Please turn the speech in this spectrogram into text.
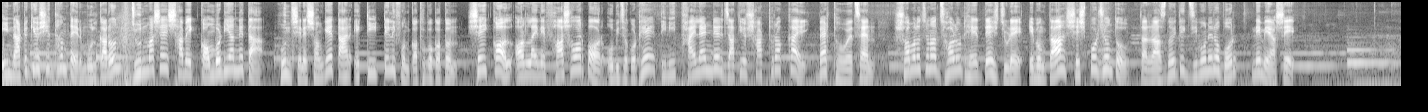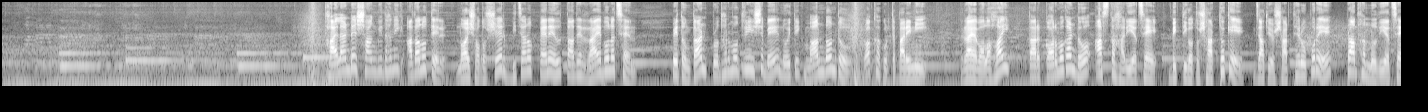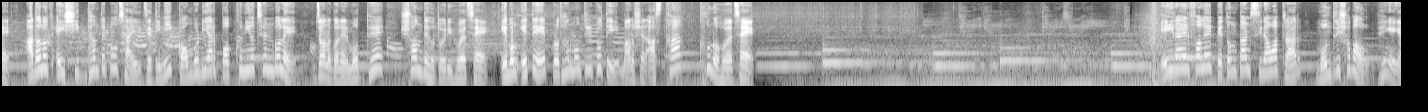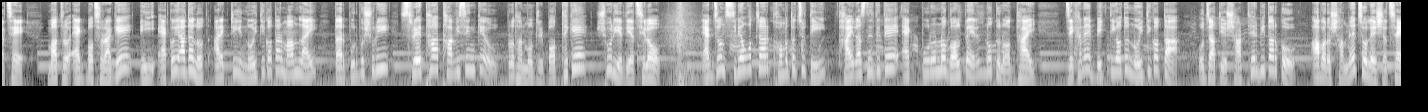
এই নাটকীয় সিদ্ধান্তের মূল কারণ জুন মাসে সাবেক কম্বোডিয়ান নেতা হুন সেনের সঙ্গে তার একটি টেলিফোন কথোপকথন। সেই কল অনলাইনে ফাঁস হওয়ার পর অভিযোগ ওঠে তিনি থাইল্যান্ডের জাতীয় স্বার্থ রক্ষায় ব্যর্থ হয়েছেন। সমালোচনার ঝড় ওঠে দেশ জুড়ে এবং তা শেষ পর্যন্ত তার রাজনৈতিক জীবনের ওপর নেমে আসে। থাইল্যান্ডের সাংবিধানিক আদালতের নয় সদস্যের বিচারক প্যানেল তাদের রায় বলেছেন পেতংতান প্রধানমন্ত্রী হিসেবে নৈতিক মানদণ্ড রক্ষা করতে পারেনি। রায়ে বলা হয়, তার কর্মকাণ্ড আস্থা হারিয়েছে, ব্যক্তিগত স্বার্থকে জাতীয় স্বার্থের উপরে প্রাধান্য দিয়েছে। আদালত এই সিদ্ধান্তে পৌঁছায় যে তিনি কম্বোডিয়ার পক্ষ নিয়েছেন বলে জনগণের মধ্যে সন্দেহ তৈরি হয়েছে এবং এতে প্রধানমন্ত্রীর প্রতি মানুষের আস্থা ক্ষুণ্ণ হয়েছে। এই রায়ের ফলে পেতংতান সিনাওয়াত্রার মন্ত্রিসভাও ভেঙে গেছে। মাত্র এক বছর আগে এই একই আদালত আরেকটি নৈতিকতার মামলায় তার পূর্বসূরি শ্রেথা থাভিসিনকেও প্রধানমন্ত্রীর পদ থেকে সরিয়ে দিয়েছিল। একজন সিনেমাত্রার ক্ষমতাচ্যুতি থাই রাজনীতিতে এক পুরনো গল্পের নতুন অধ্যায়, যেখানে ব্যক্তিগত নৈতিকতা ও জাতীয় স্বার্থের বিতর্ক আবারও সামনে চলে এসেছে।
